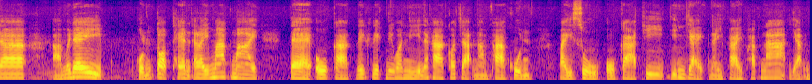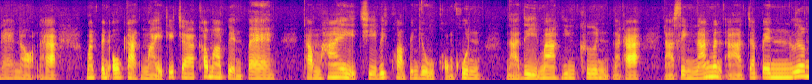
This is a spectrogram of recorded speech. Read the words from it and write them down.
จะไม่ได้ผลตอบแทนอะไรมากมาย แต่โอกาสเล็กๆ ในวันนี้นะคะ ก็จะนำพาคุณ ไปสู่โอกาสที่ยิ่งใหญ่ในภายภาคหน้าอย่างแน่นอนนะคะ มันเป็นโอกาสใหม่ที่จะเข้ามาเปลี่ยนแปลงทำให้ชีวิตความเป็นอยู่ของคุณนะดีมากยิ่งขึ้นนะคะนะสิ่งนั้นมันอาจจะเป็นเรื่อง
